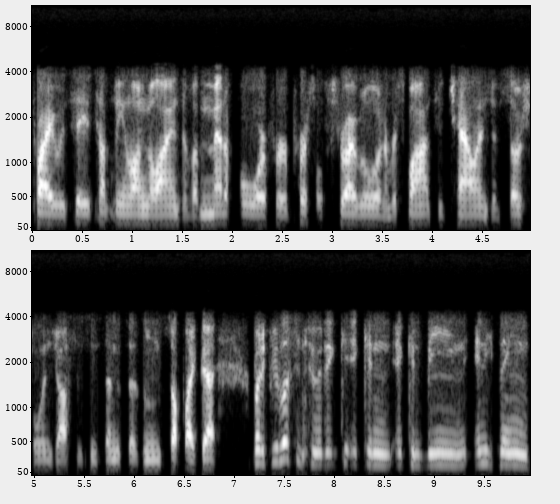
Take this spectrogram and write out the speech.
probably would say something along the lines of a metaphor for personal struggle and a response to challenge of social injustice and cynicism and stuff like that. But if you listen to it, it, it can it can mean anything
